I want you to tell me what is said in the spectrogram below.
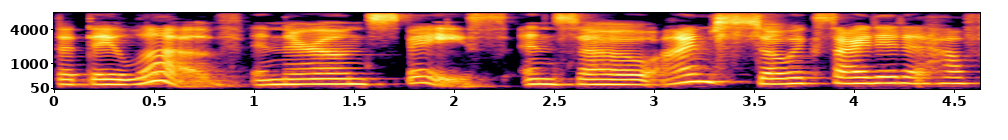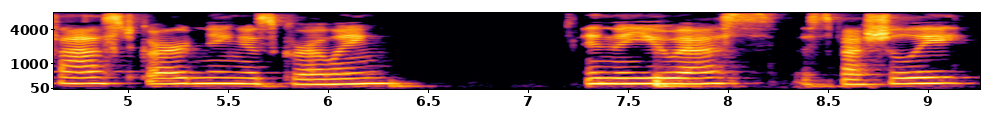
that they love in their own space. And so I'm so excited at how fast gardening is growing in the US, especially.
